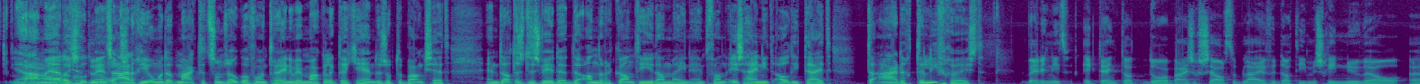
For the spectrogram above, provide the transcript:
Ja, maar ja, dat goed mensen, aardige jongen, dat maakt het soms ook wel voor een trainer weer makkelijk dat je hem dus op de bank zet. En dat is dus weer de, de andere kant die je dan meeneemt. Van, is hij niet al die tijd te aardig, te lief geweest? Weet ik niet. Ik denk dat door bij zichzelf te blijven, dat hij misschien nu wel uh,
